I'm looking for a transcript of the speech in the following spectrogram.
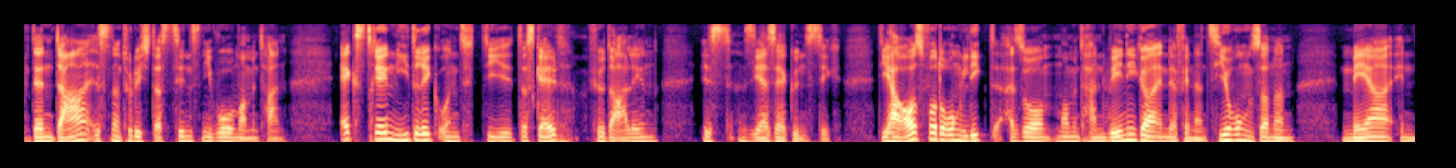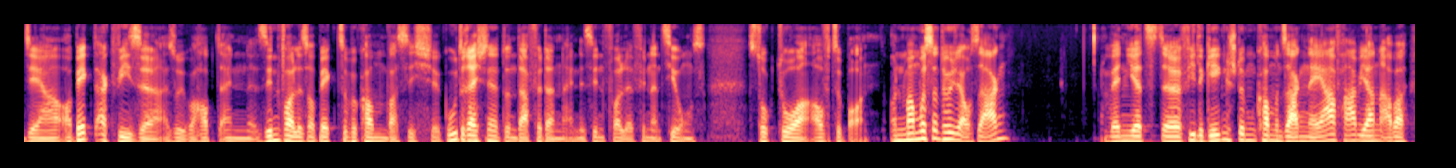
Denn da ist natürlich das Zinsniveau momentan extrem niedrig und die, das Geld für Darlehen ist sehr, sehr günstig. Die Herausforderung liegt also momentan weniger in der Finanzierung, sondern mehr in der Objektakquise, also überhaupt ein sinnvolles Objekt zu bekommen, was sich gut rechnet und dafür dann eine sinnvolle Finanzierungsstruktur aufzubauen. Und man muss natürlich auch sagen, wenn jetzt äh, viele Gegenstimmen kommen und sagen, naja, Fabian, aber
